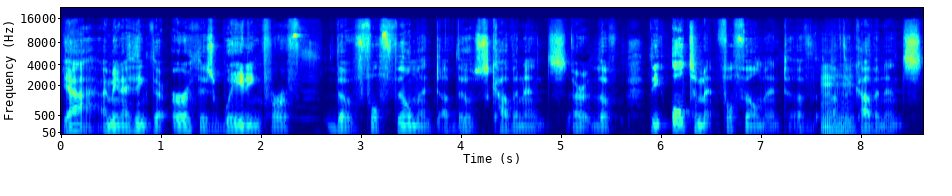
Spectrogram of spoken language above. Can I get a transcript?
Yeah, I mean, I think the earth is waiting for f- the fulfillment of those covenants, or the the ultimate fulfillment of, of the mm-hmm. covenants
